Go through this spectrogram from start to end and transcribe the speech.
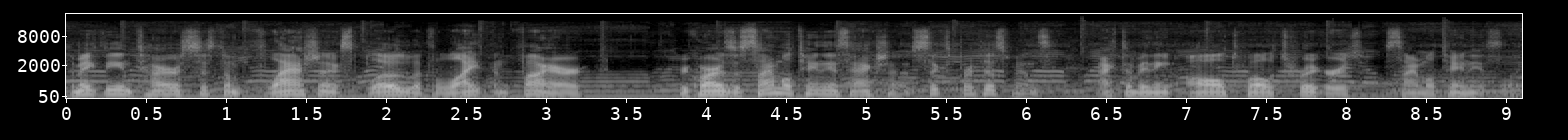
To make the entire system flash and explode with light and fire requires a simultaneous action of six participants activating all 12 triggers simultaneously.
